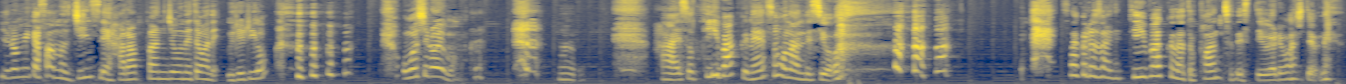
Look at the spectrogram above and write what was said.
ひろみかさんの人生波乱万丈ネタはね、売れるよ。面白いもん。うん。はい、そう、ティーバッグね。そうなんですよ。桜さんにティーバッグだとパンツですって言われましたよね。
